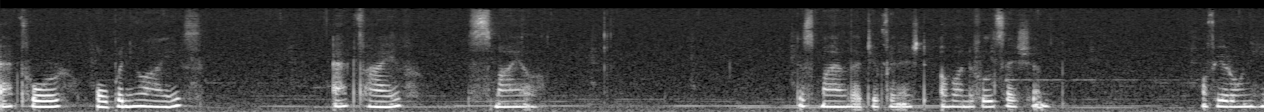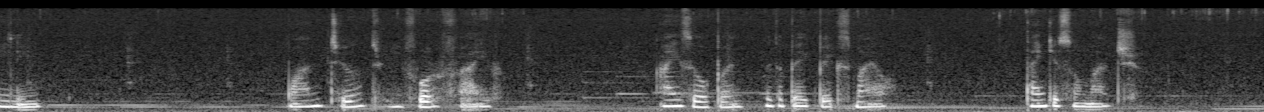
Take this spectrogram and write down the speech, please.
At 4, open your eyes. At 5, smile. The smile that you finished a wonderful session of your own healing. One, two, three, four, five eyes open with a big, big smile. Thank you so much.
